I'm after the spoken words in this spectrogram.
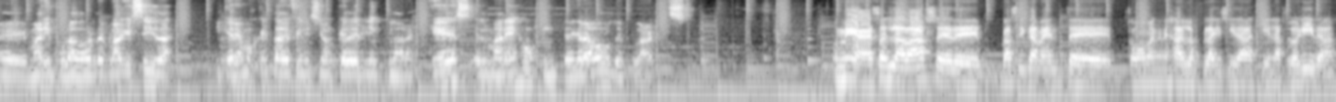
eh, manipulador de plaguicidas y queremos que esta definición quede bien clara. ¿Qué es el manejo integrado de plagas? Pues mira, esa es la base de básicamente cómo manejar los plaguicidas aquí en la Florida.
